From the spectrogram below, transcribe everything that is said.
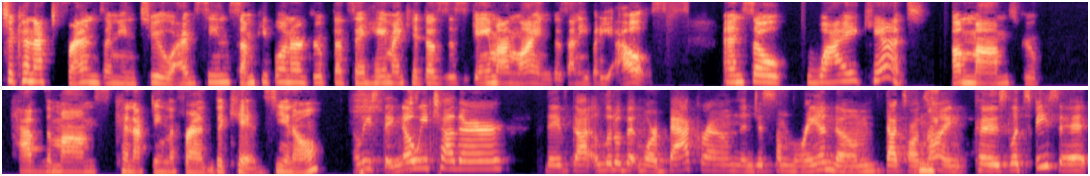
to connect friends. I mean, too, I've seen some people in our group that say, Hey, my kid does this game online. Does anybody else? And so, why can't a mom's group have the moms connecting the friend, the kids, you know? At least they know each other. They've got a little bit more background than just some random that's online. Because let's face it,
